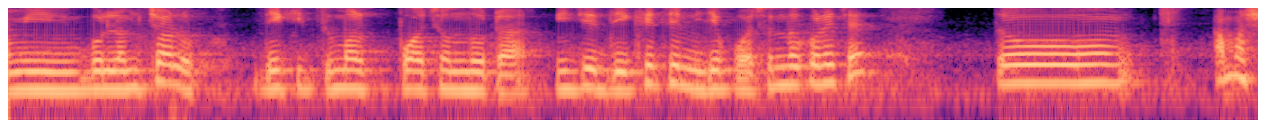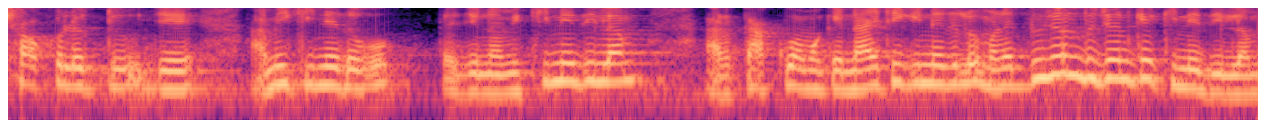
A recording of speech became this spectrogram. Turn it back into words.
আমি বললাম, চলো, দেখি তোমার পছন্দটা। নিজে দেখেছে, নিজে পছন্দ করেছে। তো আমার শখ হলো একটু যে আমি কিনে দেবো। তাই জন্য আমি কিনে দিলাম। আর কাকু আমাকে নাইটি কিনে দিল। মানে দুজন দুজনকে কিনে দিলাম।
